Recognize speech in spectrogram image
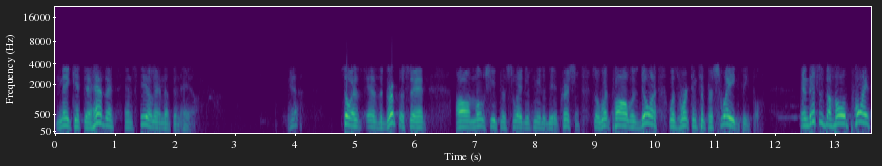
make it to heaven and still end up in hell. Yeah. So as, as Agrippa said, almost you persuaded me to be a Christian. So what Paul was doing was working to persuade people. And this is the whole point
